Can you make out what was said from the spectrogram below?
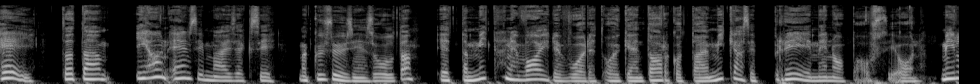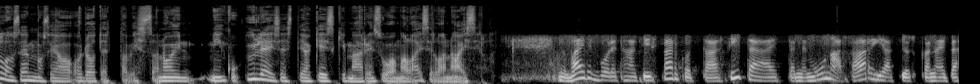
Hei, tota, Ihan ensimmäiseksi mä kysyisin sulta, että mitä ne vaihdevuodet oikein tarkoittaa ja mikä se premenopaussi on? Milloin semmoisia on odotettavissa noin niin kuin yleisesti ja keskimäärin suomalaisilla naisilla? No vaihdevuodethan siis tarkoittaa sitä, että ne munasarjat, jotka näitä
